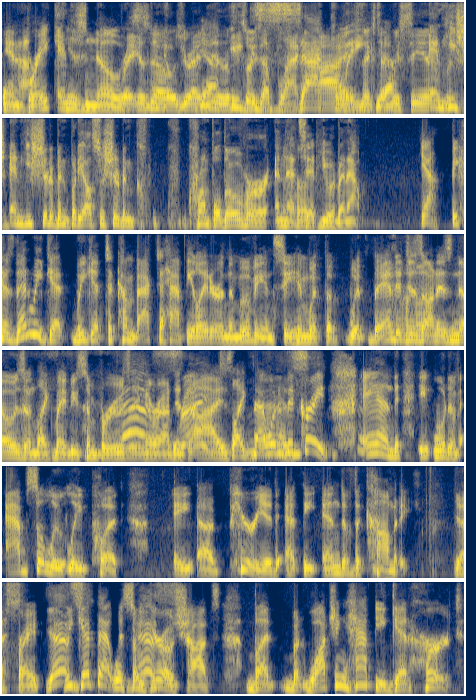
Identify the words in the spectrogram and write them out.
yeah. break and his nose. Break his nose, right? Yeah. So he's got black exactly. eyes next yeah. time we see him. And he sh- and he should have been, but he also should have been crumpled over, and that's uh-huh. it. He would have been out. Yeah, because then we get we get to come back to Happy later in the movie and see him with the with bandages uh-huh. on his nose and like maybe some bruising yes, around his right. eyes. Like that yes. would have been great, and it would have absolutely put a, a period at the end of the comedy Yes. right? Yes. We get that with some Yes. hero shots, but but watching Happy get hurt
